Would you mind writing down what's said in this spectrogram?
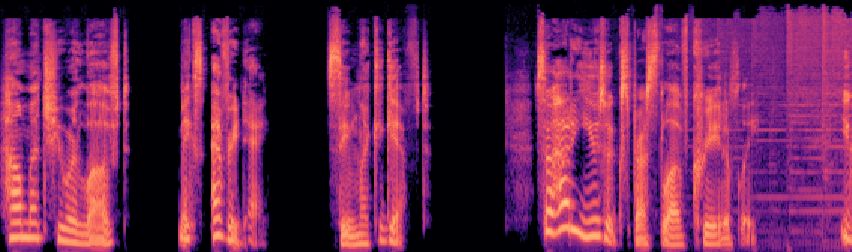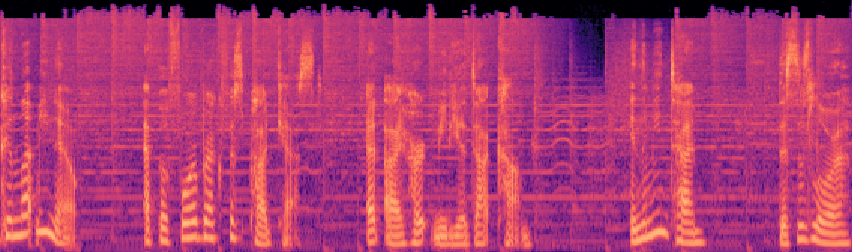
how much you are loved makes every day seem like a gift. So, how do you express love creatively? You can let me know at Before Breakfast Podcast at iHeartMedia.com. In the meantime, this is Laura.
